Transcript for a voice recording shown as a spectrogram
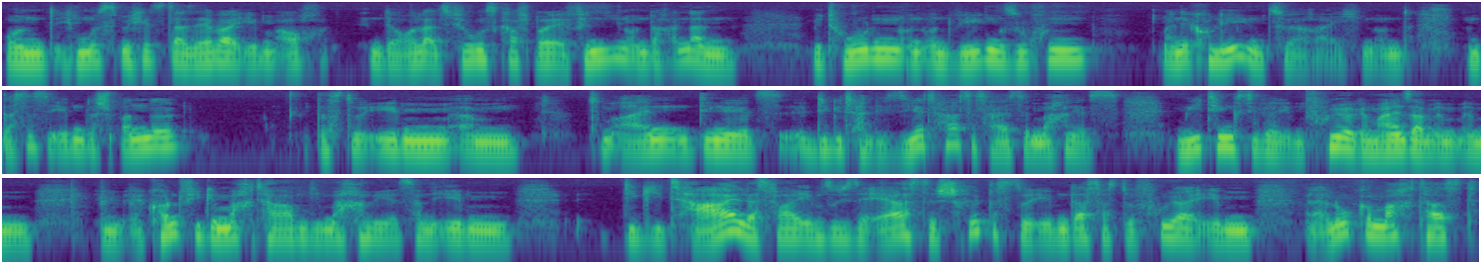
Und ich muss mich jetzt da selber eben auch in der Rolle als Führungskraft neu erfinden und nach anderen Methoden und, und Wegen suchen, meine Kollegen zu erreichen. Und, und das ist eben das Spannende, dass du eben ähm, zum einen Dinge jetzt digitalisiert hast. Das heißt, wir machen jetzt Meetings, die wir eben früher gemeinsam im, im, im Confi gemacht haben, die machen wir jetzt dann eben digital. Das war eben so dieser erste Schritt, dass du eben das, was du früher eben analog gemacht hast,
